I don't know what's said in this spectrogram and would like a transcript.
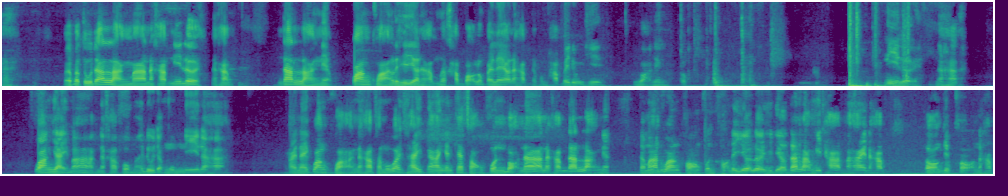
อะเปิดประตูด้านหลังมานะครับนี่เลยนะครับ ด้านหลังเนี่ยกว้างขวางเลยทีเดียวนะครับ เมื่อคับเบาะลงไปแล้วนะครับเดี๋ยวผมพับให้ดูอีกทีอีกเบาะหนึ่งนี่เลยนะฮะกว้างใหญ่มากนะครับ ผมให้ดูจากมุมนี้นะฮะภายในกว้างขวางนะครับ สมมติว่าใช้งานกันแค่ 2 คนเบาะหน้านะครับ ด้านหลังเนี่ยสามารถวางของขนของได้เยอะเลยทีเดียวด้านหลังมีถาดมาให้นะครับรองเก็บของนะครับ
